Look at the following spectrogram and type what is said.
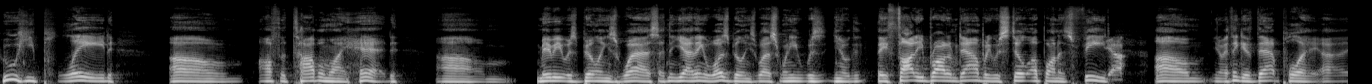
who he played um, off the top of my head. Um, maybe it was Billings West. I think, yeah, I think it was Billings West when he was, you know, they thought he brought him down, but he was still up on his feet. Yeah. Um, you know, I think of that play uh,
